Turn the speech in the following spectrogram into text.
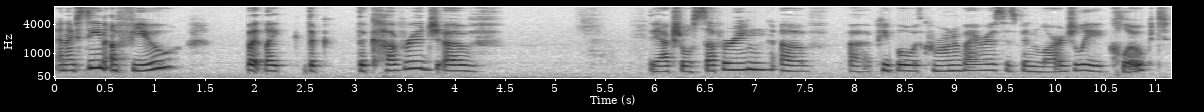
And I've seen a few, but like the the coverage of the actual suffering of uh, people with coronavirus has been largely cloaked.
